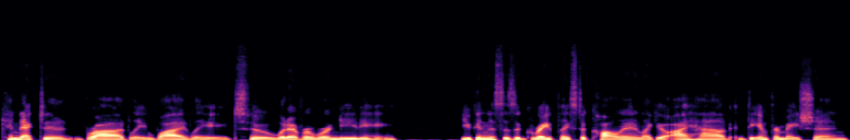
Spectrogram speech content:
connected broadly, widely to whatever we're needing. You can, this is a great place to call in, like, yo, I have the information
